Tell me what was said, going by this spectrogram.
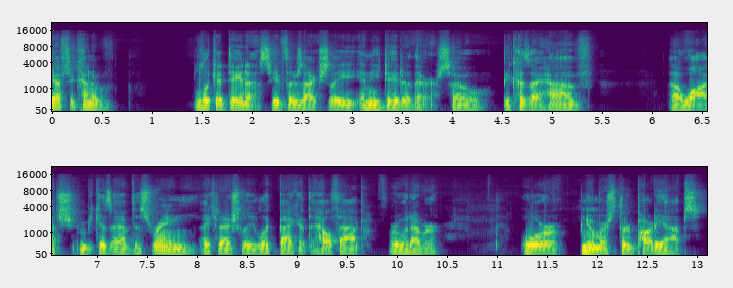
you have to kind of look at data, see if there's actually any data there. So because I have a watch and because I have this ring, I could actually look back at the health app or whatever, or numerous third party apps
